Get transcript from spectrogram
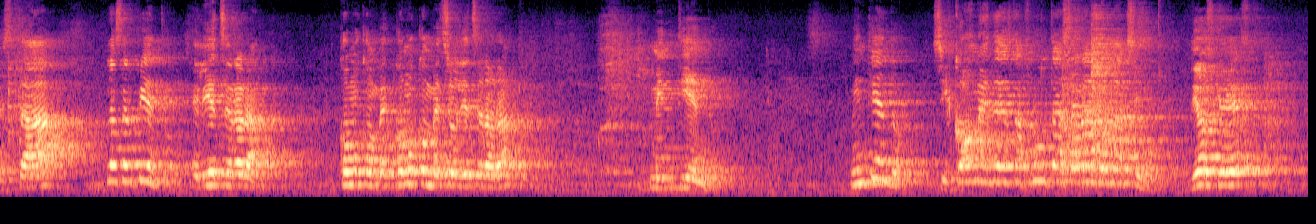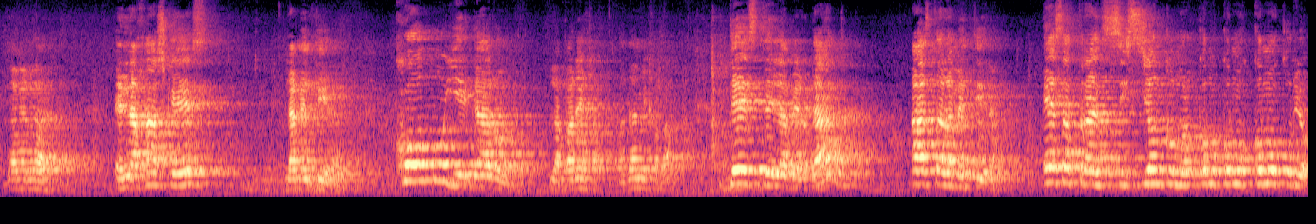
está la serpiente, el Yetzerara. ¿Cómo, cómo convenció el? Mintiendo. Mintiendo. Si comen de esta fruta será lo máximo. ¿Dios qué es? La verdad. El Nahash qué es? La mentira. ¿Cómo llegaron la pareja, Adán y Jabá? Desde la verdad hasta la mentira. Esa transición, ¿cómo, cómo, cómo, cómo ocurrió?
